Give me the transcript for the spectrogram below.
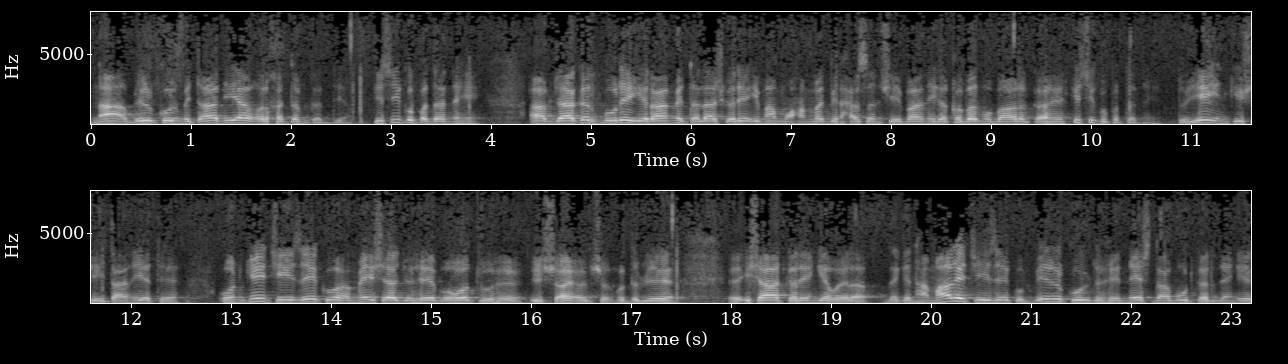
نا بالکل مٹا دیا اور ختم کر دیا۔ کسی کو پتہ نہیں۔ آپ جا کر پورے ایران میں تلاش کرے امام محمد بن حسن شیبانی کا قبر مبارک کا ہے، کسی کو پتہ نہیں۔ تو یہ ان کی شیطانیت ہے۔ ان کی چیزیں کو ہمیشہ جو ہے بہت جو ہے مطلب یہ اشاعت کریں گے وغیرہ۔ لیکن ہمارے چیزیں کو بالکل جو ہے نیس نابود کر دیں گے،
